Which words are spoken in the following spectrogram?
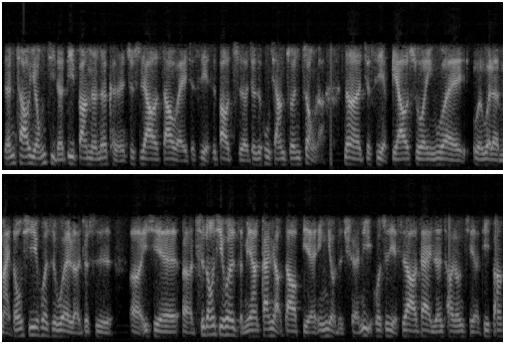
人潮拥挤的地方呢，那可能就是要稍微就是也是保持了就是互相尊重了，那就是也不要说因为为为了买东西或是为了就是呃一些呃吃东西或者怎么样干扰到别人应有的权利，或是也是要在人潮拥挤的地方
